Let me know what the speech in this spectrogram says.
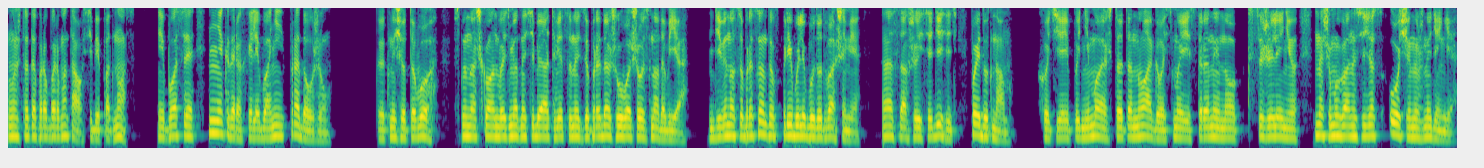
Он что-то пробормотал себе под нос и после некоторых колебаний продолжил. «Как насчет того, что наш клан возьмет на себя ответственность за продажу вашего снадобья?» 90% прибыли будут вашими, а оставшиеся 10 пойдут нам. Хоть я и понимаю, что это наглость с моей стороны, но, к сожалению, нашему клану сейчас очень нужны деньги,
